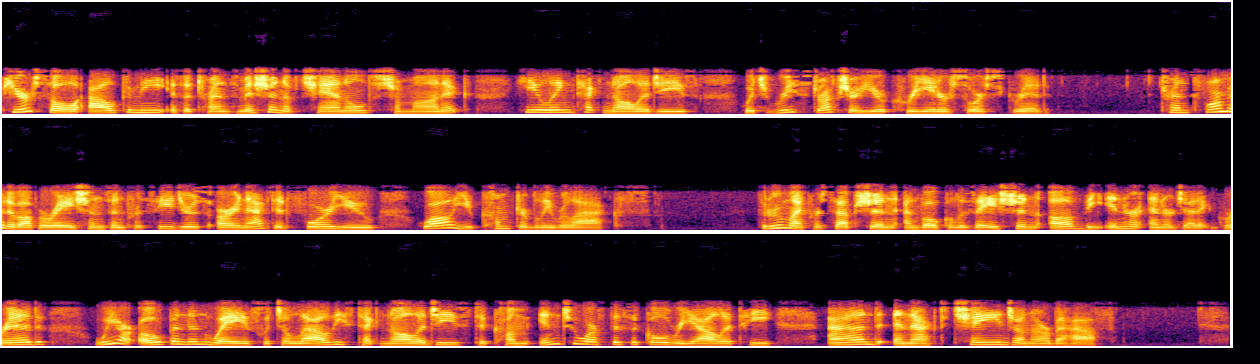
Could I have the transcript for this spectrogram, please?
Pure Soul Alchemy is a transmission of channeled shamanic healing technologies which restructure your creator source grid. Transformative operations and procedures are enacted for you while you comfortably relax. Through my perception and vocalization of the inner energetic grid, we are opened in ways which allow these technologies to come into our physical reality and enact change on our behalf.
